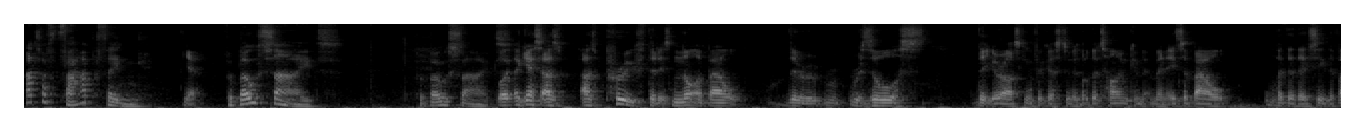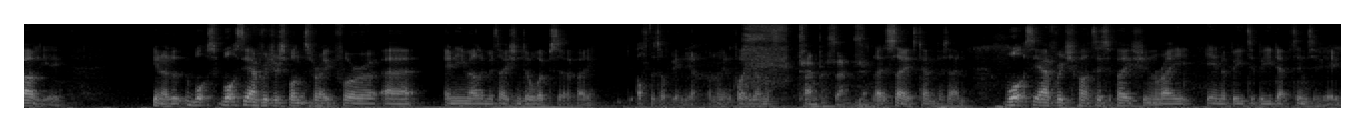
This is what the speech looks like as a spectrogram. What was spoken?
That's a fab thing yeah for both sides. For both sides. Well, I guess as as proof that it's not about the r- resource that you're asking for customers or the time commitment, it's about whether they see the value. You know, what's what's the average response rate for uh, an email invitation to a web survey? Off the top of your head, I'm not going to quote you on this. Ten percent. Let's say it's ten percent. What's the average participation rate in a B two B depth interview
